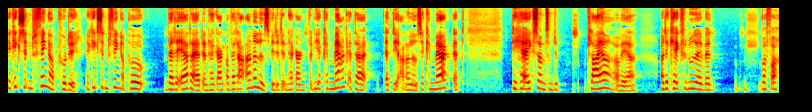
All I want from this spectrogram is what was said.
jeg kan ikke sætte en finger på det. Jeg kan ikke sætte en finger på, hvad det er, der er den her gang, og hvad der er anderledes ved det den her gang, fordi jeg kan mærke, at, der, at det er anderledes. Jeg kan mærke, at det her er ikke sådan, som det plejer at være, og det kan jeg ikke finde ud af, hvad, hvorfor,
